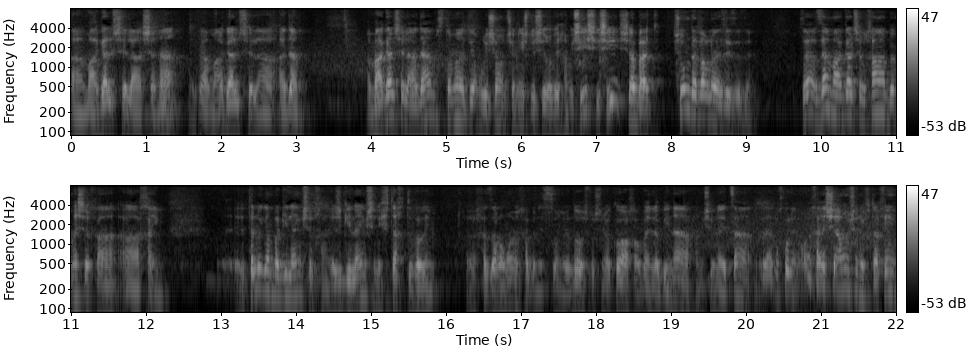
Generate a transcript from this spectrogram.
המעגל של השנה והמעגל של האדם. המעגל של האדם, זאת אומרת יום ראשון, שני, שלישי, רביעי, חמישי, שישי, שבת. שום דבר לא יזיז את זה. זה, זה המעגל שלך במשך החיים. תלוי גם בגילאים שלך, יש גילאים שנפתח דברים. חז"ל אומרים לך בין 20 לרדו, 30 לכוח, 40 לבינה, 50 לעצה וכולי. אומרים לך יש שערים שנפתחים,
